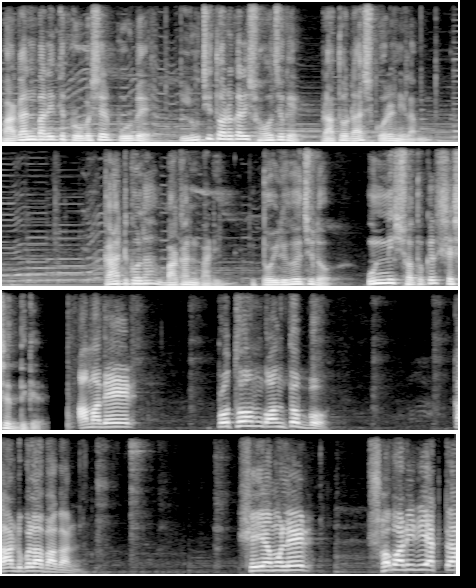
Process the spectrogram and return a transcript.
বাগান বাড়িতে প্রবেশের পূর্বে লুচি তরকারি সহযোগে প্রাতরাশ করে নিলাম। কাঠগোলা বাগান বাড়ি তৈরি হয়েছিল উনিশ শতকের শেষের দিকে। আমাদের প্রথম গন্তব্য কাঠগোলা বাগান। সেই আমলের সবারই একটা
